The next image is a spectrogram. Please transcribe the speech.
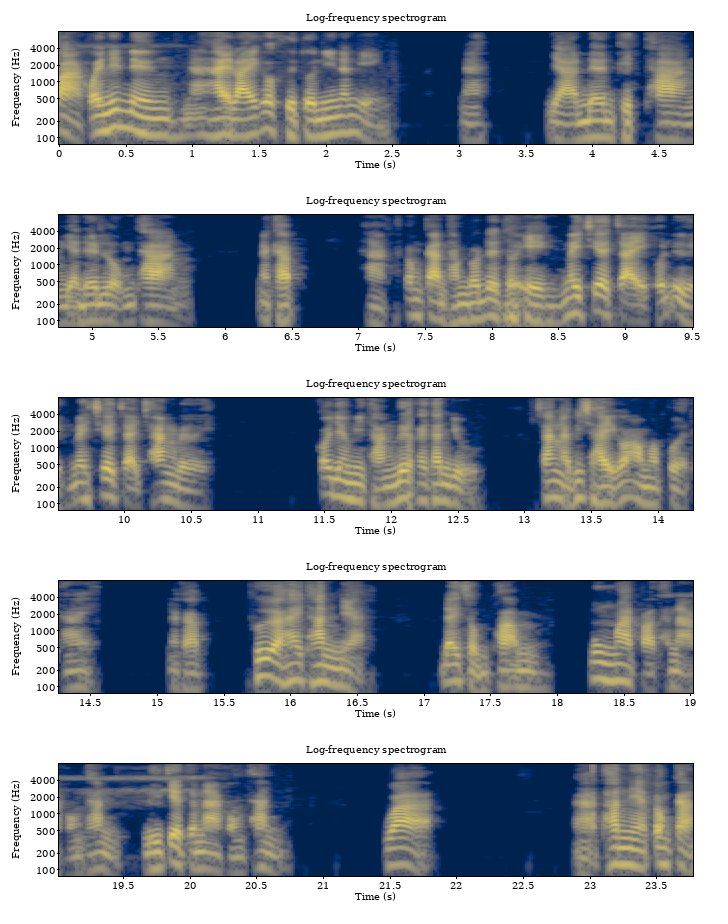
ฝากไว้นิดนึงนะไฮไลท์ก็คือตัวนี้นั่นเองนะอย่าเดินผิดทาง อย่าเดินหลงทางนะครับ หากต้องการทำรถด้วยตัวเอง ไม่เชื่อใจคนอื่น ไม่เชื่อใจช่างเลย ก็ยังมีทางเลือกให้ท่านอยู่ ช่างอภิชัยก็เอามาเปิดให้นะครับ เพื่อให้ท่านเนี่ย ได้สมความมุ่งมา่ปรารถนาของท่าน หรือเจตนาของท่าน ว่าท่านเนี่ยต้องการ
